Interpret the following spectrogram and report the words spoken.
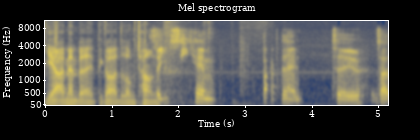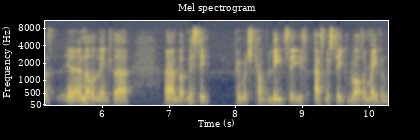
yeah. I remember the guy with the long tongue. So you see him back then to so that's you know another link there. Um, but Mystique pretty much kind of leads these as Mystique rather than Raven.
